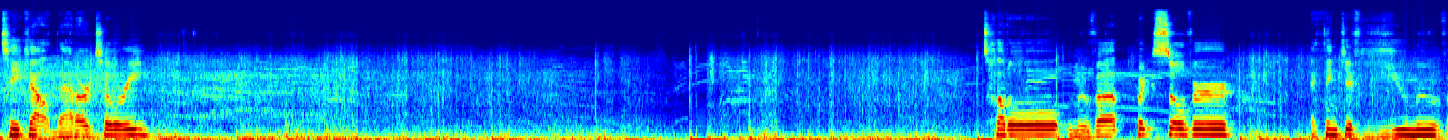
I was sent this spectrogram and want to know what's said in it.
take out that artillery. Tuttle, move up. Quicksilver, I think if you move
